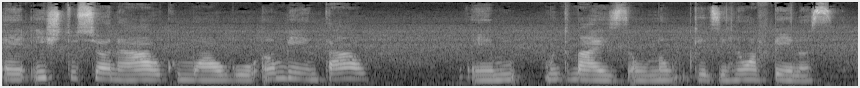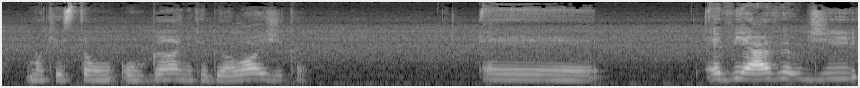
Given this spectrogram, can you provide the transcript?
é, institucional, como algo ambiental, é muito mais, não, quer dizer, não apenas uma questão orgânica, biológica, é, é viável de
